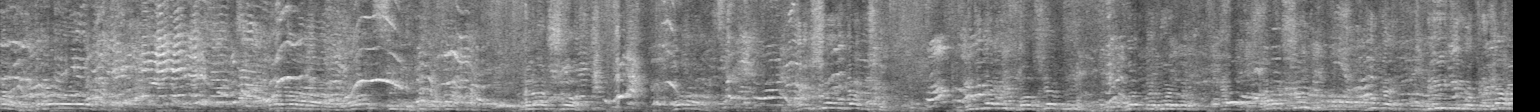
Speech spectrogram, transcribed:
так вот. Ага, молодцы. Да. А еще, ребятушки, у меня есть волшебный вот такой вот парашют. Ну-ка, берите его края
